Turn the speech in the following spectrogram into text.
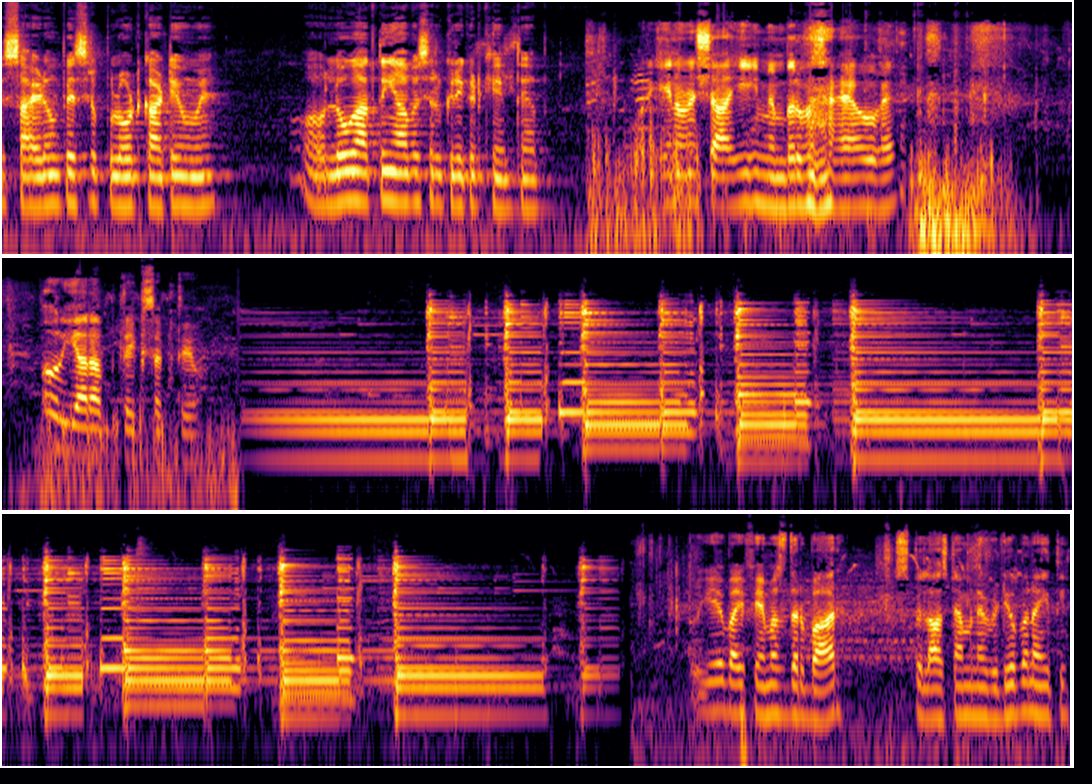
इस साइडों पे सिर्फ़ प्लॉट काटे हुए हैं, और लोग आते हैं यहाँ पे सिर्फ़ क्रिकेट खेलते हैं अब। और ये इन्होंने शाही मेंबर बनाया हुआ है। और यार आप देख सकते हो। भाई फ़ेमस दरबार उस पर लास्ट टाइम मैंने वीडियो बनाई थी।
